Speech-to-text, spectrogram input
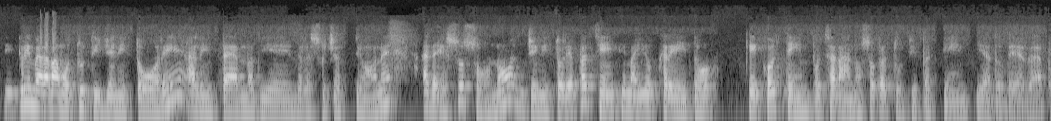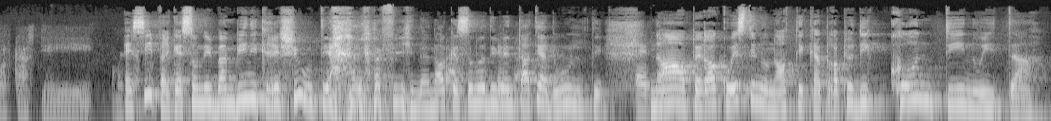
Prima, prima eravamo tutti genitori all'interno di, dell'associazione, adesso sono genitori e pazienti, ma io credo che col tempo saranno soprattutto i pazienti a dover portarsi. Eh sì, perché sono i bambini cresciuti alla fine, no? che sono diventati esatto. adulti. Esatto. No, però questo in un'ottica proprio di continuità.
